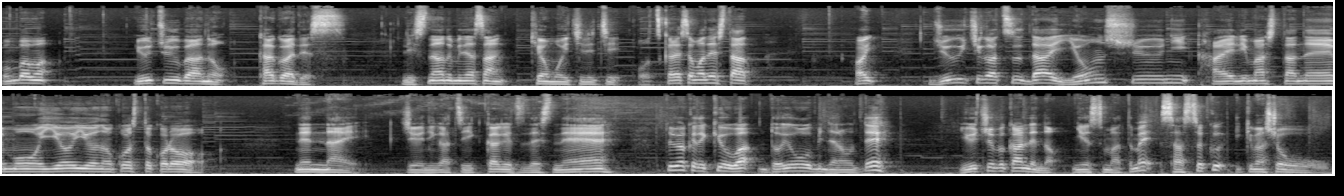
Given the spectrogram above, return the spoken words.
こんばんは。YouTuber のかぐわです。リスナーの皆さん今日も一日お疲れ様でした。はい。11月第4週に入りましたね。もういよいよ残すところ。年内12月1ヶ月ですね。というわけで今日は土曜日なので YouTube 関連のニュースまとめ早速いきましょう。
